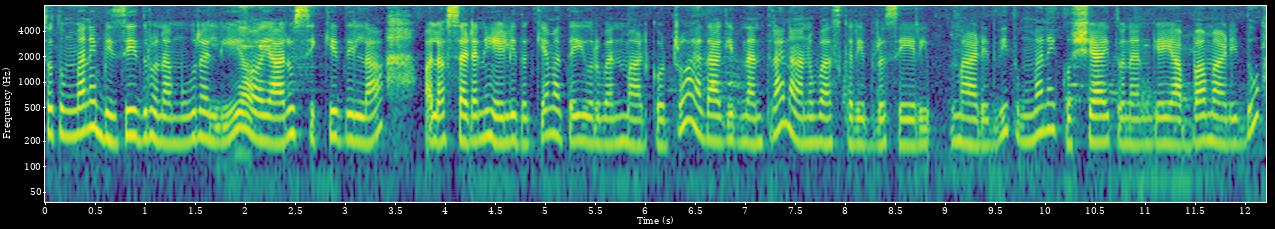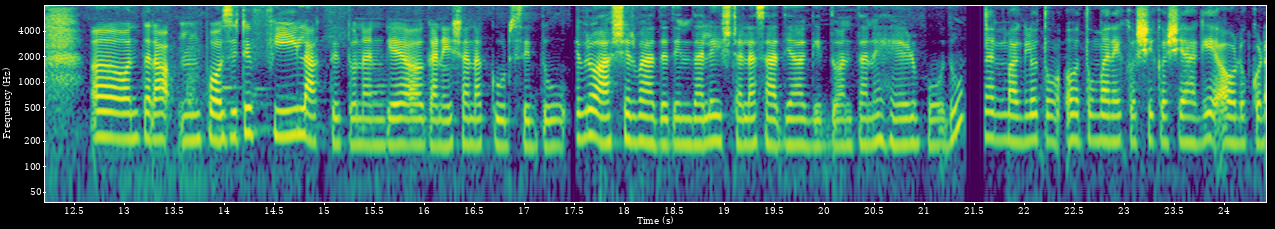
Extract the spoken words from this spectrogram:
ಸೊ ತುಂಬಾ ಬ್ಯುಸಿ ಇದ್ದರು ನಮ್ಮೂರಲ್ಲಿ. ಯಾರೂ ಸಿಕ್ಕಿದ್ದಿಲ್ಲ. ಆಲ್ ಆಫ್ ಸಡನ್ ಹೇಳಿದ್ದಕ್ಕೆ ಮತ್ತು ಇವರು ಬಂದು ಮಾಡಿಕೊಟ್ರು. ಅದಾಗಿದ್ದ ನಂತರ ನಾನು, ಭಾಸ್ಕರ್ ಇಬ್ಬರು ಸೇರಿ ಮಾಡಿದ್ವಿ. ತುಂಬಾ ಖುಷಿ ಆಯಿತು ನನಗೆ ಈ ಹಬ್ಬ ಮಾಡಿದ್ದು. ಒಂಥರ ಪಾಸಿಟಿವ್ ಫೀಲ್ ಆಗ್ತಿತ್ತು ನನಗೆ ಗಣೇಶನ ಕೂಡಿಸಿದ್ದು. ಇವರು ಆಶೀರ್ವಾದದಿಂದಲೇ ಇಷ್ಟೆಲ್ಲ ಸಾಧ್ಯ ಆಗಿದ್ದು ಅಂತಾನೆ ಹೇಳ್ಬೋದು. ನನ್ನ ಮಗಳು ತುಂಬಾ ಖುಷಿ ಖುಷಿಯಾಗಿ ಅವಳು ಕೂಡ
